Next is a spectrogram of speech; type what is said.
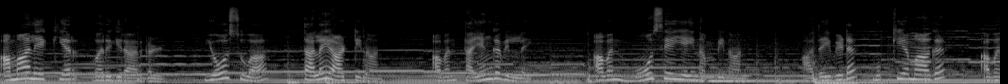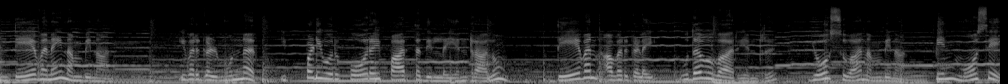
அமாலேக்கியர் வருகிறார்கள். யோசுவா தலையாட்டினான். அவன் தயங்கவில்லை. அவன் மோசேயை நம்பினான். அதைவிட முக்கியமாக அவன் தேவனை நம்பினான். இவர்கள் முன்னர் இப்படி ஒரு போரை பார்த்ததில்லை என்றாலும் தேவன் அவர்களை உதவுவார் என்று யோசுவா நம்பினான். பின் மோசே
